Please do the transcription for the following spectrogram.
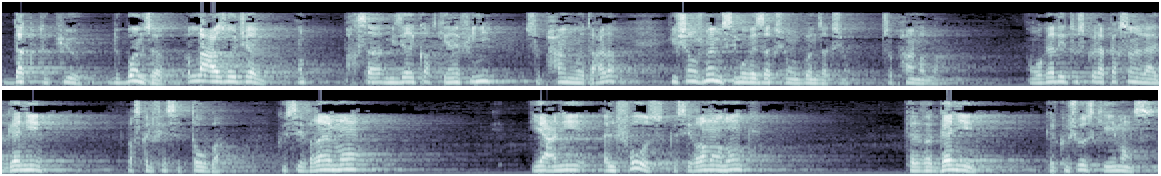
d'actes pieux, de bonnes œuvres, Allah Azzawajal, par sa miséricorde qui est infinie, subhanahu wa ta'ala, il change même ses mauvaises actions en bonnes actions, subhanallah. Regardez tout ce que la personne a gagné lorsqu'elle fait cette tauba, que c'est vraiment, yani, elle fausse, que c'est vraiment donc qu'elle va gagner quelque chose qui est immense.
